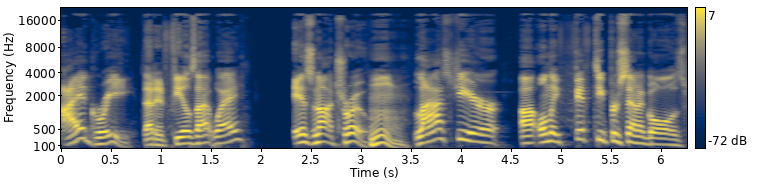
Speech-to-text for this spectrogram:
I agree that it feels that way. Is not true. Hmm. Last year, uh, only 50% of goals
